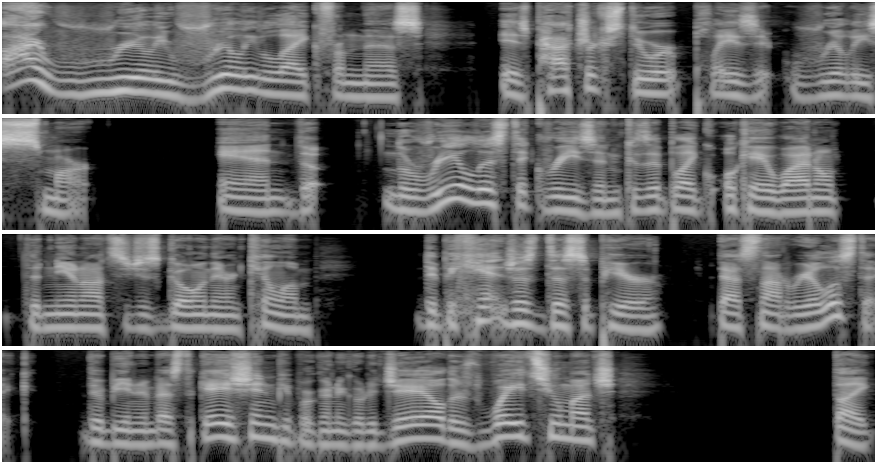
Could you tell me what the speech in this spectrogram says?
I really, really like from this is Patrick Stewart plays it really smart. And the the realistic reason, because it's like, okay, why don't the neo Nazis just go in there and kill him? They can't just disappear. That's not realistic. There'll be an investigation. People are going to go to jail. There's way too much like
